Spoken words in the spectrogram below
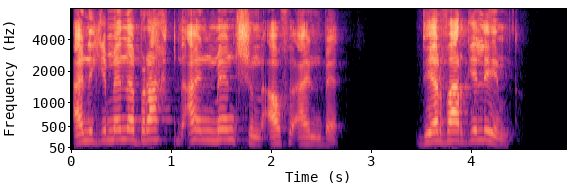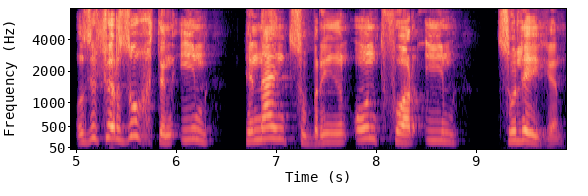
einige Männer brachten einen Menschen auf ein Bett. Der war gelähmt. Und sie versuchten, ihn hineinzubringen und vor ihm zu legen.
